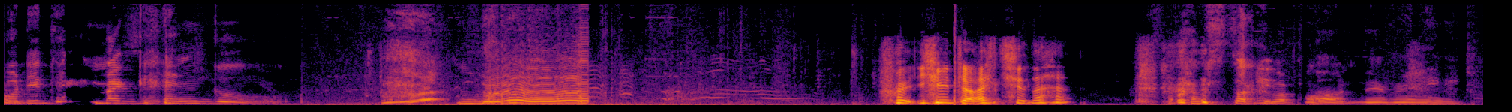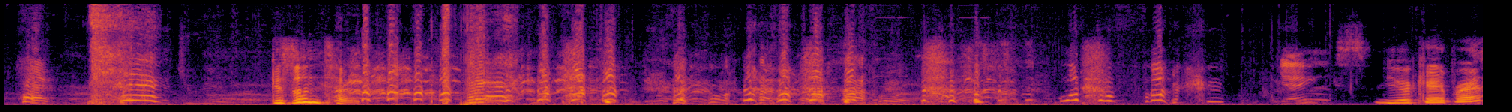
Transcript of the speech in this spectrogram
would it take my kangaroo? No! Wait, you died to that? I'm stuck in a plant. Leave me alone. Gesundheit. what the fuck? yikes. You okay, Brian?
